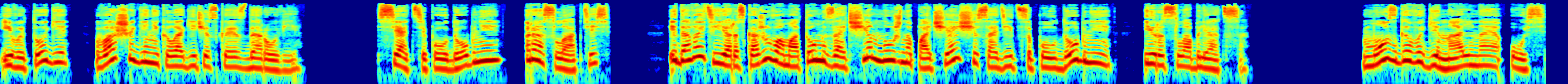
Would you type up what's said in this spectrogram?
и в итоге ваше гинекологическое здоровье. Сядьте поудобнее, расслабьтесь, и давайте я расскажу вам о том, зачем нужно почаще садиться поудобнее и расслабляться. Мозговагинальная ось.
